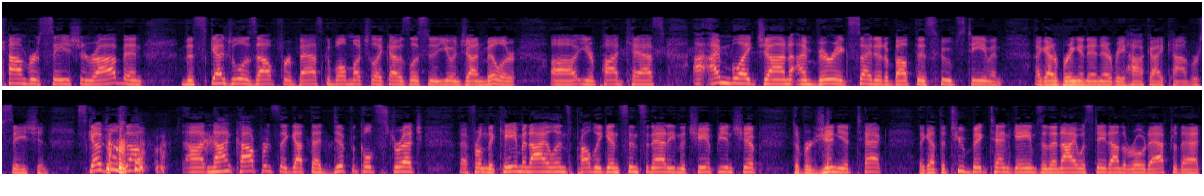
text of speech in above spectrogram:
conversation, Rob, and the schedule is out for basketball, much like I was listening to you and John Miller, uh, your podcast. I- am like John. I'm very excited about this hoops team, and I got to bring it in every Hawkeye conversation. Schedule's out, uh, non-conference. They got that difficult stretch uh, from the Cayman Islands, probably against Cincinnati in the championship, to Virginia Tech. They got the two Big Ten games, and then Iowa State on the road after that.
